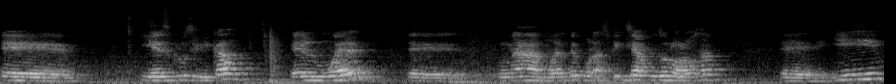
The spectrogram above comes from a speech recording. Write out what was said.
eh, y es crucificado. Él muere, eh, una muerte por asfixia muy dolorosa, eh, y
